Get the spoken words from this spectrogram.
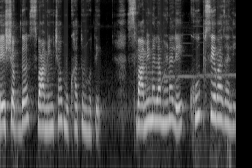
हे शब्द स्वामींच्या मुखातून होते. स्वामी मला म्हणाले खूप सेवा झाली.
